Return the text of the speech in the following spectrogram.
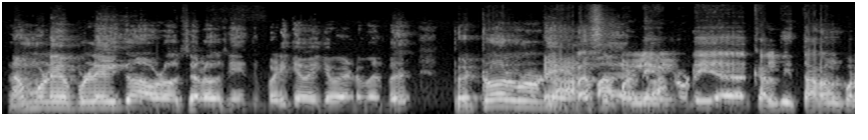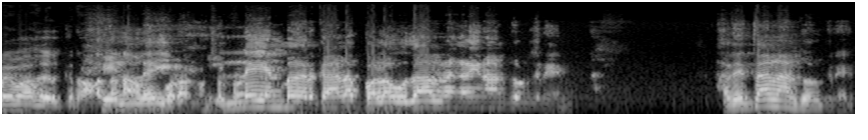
நம்முடைய பிள்ளைக்கும் அவ்வளவு செலவு செய்து படிக்க வைக்க வேண்டும் என்பது பெற்றோர்களுடைய அரசு. பள்ளிகளுடைய கல்வி தரம் குறைவாக தானே இல்லை என்பதற்கான பல உதாரணங்களை நான் சொல்கிறேன். அதைத்தான் நான் சொல்கிறேன்.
